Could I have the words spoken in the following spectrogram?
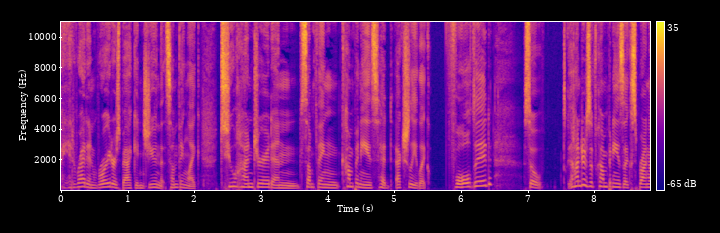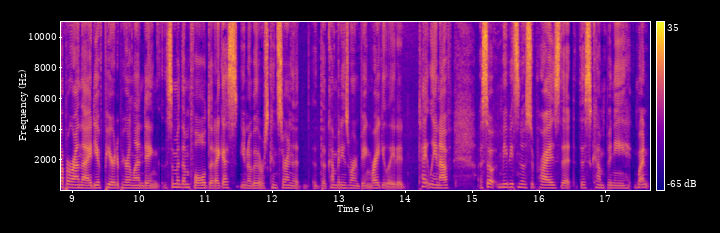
I had read in Reuters back in June that something like 200 and something companies had actually like folded. So hundreds of companies like sprung up around the idea of peer-to-peer lending. Some of them folded. I guess you know there was concern that the companies weren't being regulated tightly enough. So maybe it's no surprise that this company went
